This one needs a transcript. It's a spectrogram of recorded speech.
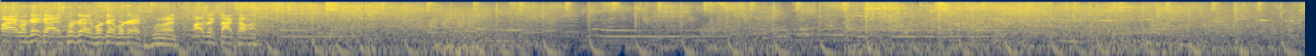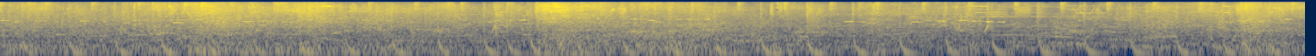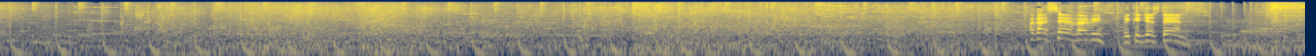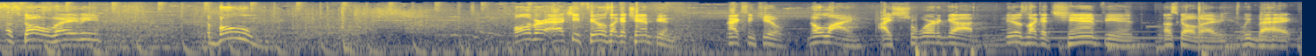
All right, we're good, guys. We're good. We're good. We're good. We win. Isaac's not coming. I said, baby, we can just end. Let's go, baby. The boom. Volibear actually feels like a champion. Max and Q. No lie. I swear to God. Feels like a champion. Let's go, baby. We back.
